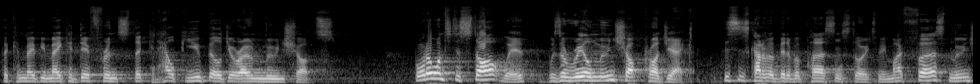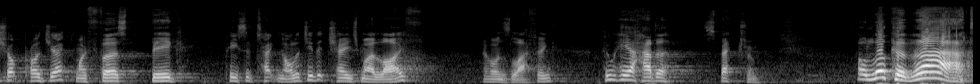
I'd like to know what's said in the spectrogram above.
that can maybe make a difference, that can help you build your own moonshots. But what I wanted to start with was a real moonshot project. This is kind of a bit of a personal story to me. My first moonshot project, my first big piece of technology that changed my life, everyone's laughing. Who here had a Spectrum? Oh, look at that!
